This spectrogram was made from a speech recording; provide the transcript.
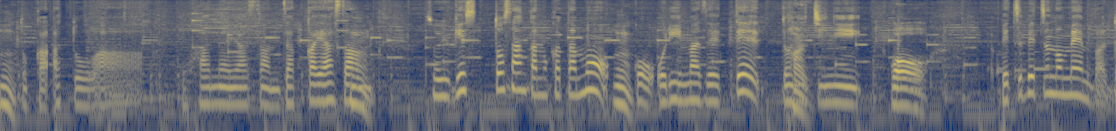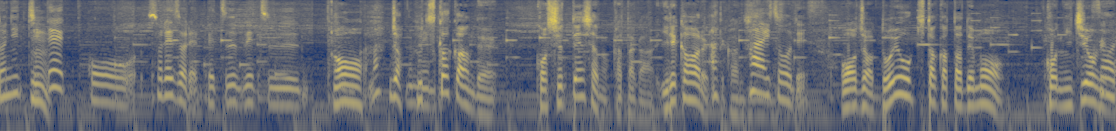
うん。とか、あとはお花屋さん雑貨屋さん、うん。そういうゲスト参加の方も、うん。こう織り交ぜて土日にあ別々のメンバー土日でこうそれぞれ別々かな？じゃあのメンバー。2日間でこう出店者の方が入れ替わるって感じあはいうそうです。あじゃあ土曜来た方でもこう日曜日も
